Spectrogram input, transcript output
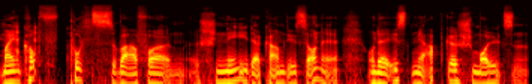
Mein Kopfputz war von Schnee, da kam die Sonne und er ist mir abgeschmolzen.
